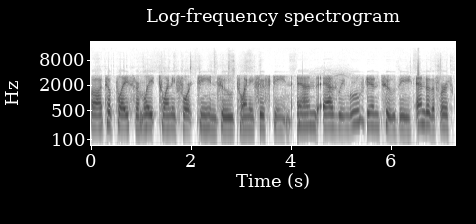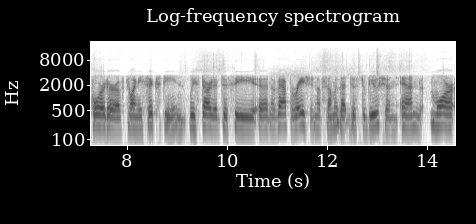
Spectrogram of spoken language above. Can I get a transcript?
uh, took place from late 2014 to 2015. And as we moved into the end of the first quarter of 2016, we started to see an evaporation of some of that distribution and more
